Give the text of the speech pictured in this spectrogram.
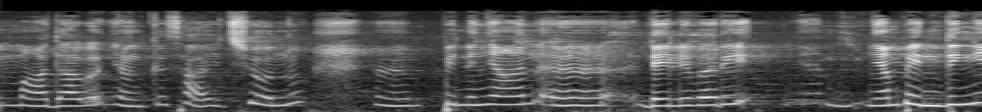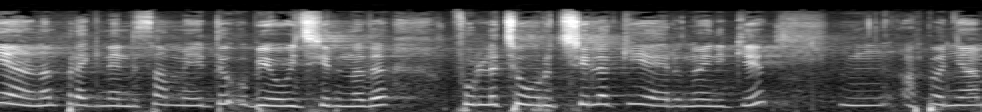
മാതാവ് ഞങ്ങൾക്ക് സഹായിച്ചു വന്നു പിന്നെ ഞാൻ ഡെലിവറി ഞാൻ- പെന്തിങ്ങിയാണ് പ്രഗ്നന്റ് സമയത്ത് ഉപയോഗിച്ചിരുന്നത്. ഫുള്ള് ചൊറിച്ചിലൊക്കെ ആയിരുന്നു എനിക്ക് അപ്പോൾ ഞാൻ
